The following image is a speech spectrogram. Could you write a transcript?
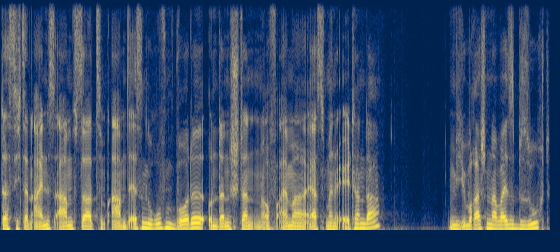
dass ich dann eines Abends da zum Abendessen gerufen wurde und dann standen auf einmal erst meine Eltern da, mich überraschenderweise besucht.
